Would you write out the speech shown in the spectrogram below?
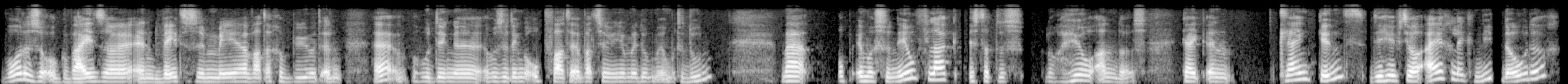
worden ze ook wijzer en weten ze meer wat er gebeurt en hè, hoe, dingen, hoe ze dingen opvatten en wat ze hiermee doen, moeten doen. Maar op emotioneel vlak is dat dus nog heel anders. Kijk, een klein kind die heeft jou eigenlijk niet nodig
